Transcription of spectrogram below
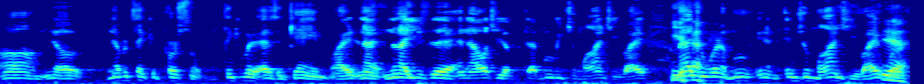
Um, you know, never take it personal. Think of it as a game, right? And, I, and then I use the analogy of that movie Jumanji, right? Yeah. Imagine we're in a movie in, in Jumanji, right? Yeah.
